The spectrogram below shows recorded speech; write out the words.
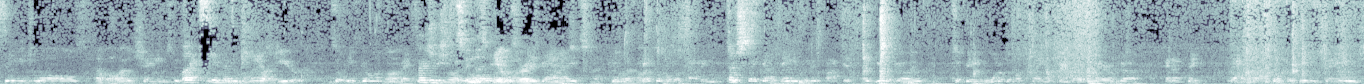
siege walls oh, of all the change that's Like happened skin in doesn't the peel. last year. So he's gone from basically Well, skin this peel is already damaged. who was capable of having two fake IDs in his pocket a year ago to being one of the most famous people in America. And I think that process of being changed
